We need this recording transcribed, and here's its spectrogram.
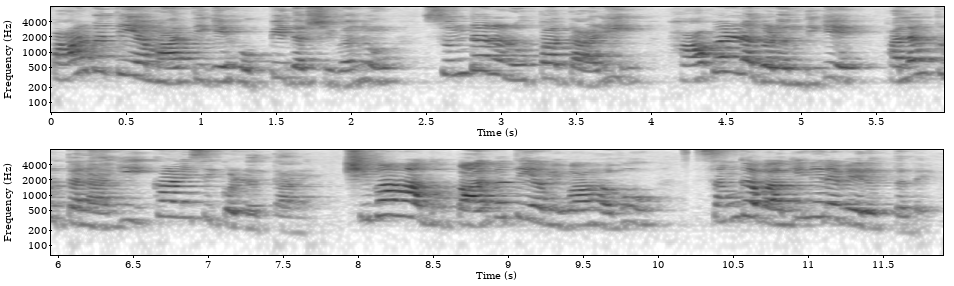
ಪಾರ್ವತಿಯ ಮಾತಿಗೆ ಒಪ್ಪಿದ ಶಿವನು ಸುಂದರ ರೂಪ ತಾಳಿ ಆಭರಣಗಳೊಂದಿಗೆ ಅಲಂಕೃತನಾಗಿ ಕಾಣಿಸಿಕೊಳ್ಳುತ್ತಾನೆ. ಶಿವ ಹಾಗೂ ಪಾರ್ವತಿಯ ವಿವಾಹವು ಸಂಘವಾಗಿ ನೆರವೇರುತ್ತದೆ.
